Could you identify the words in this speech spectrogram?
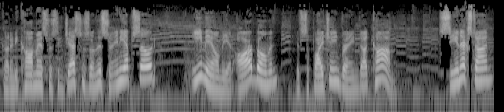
Got any comments or suggestions on this or any episode? Email me at rbowman at supplychainbrain.com. See you next time.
